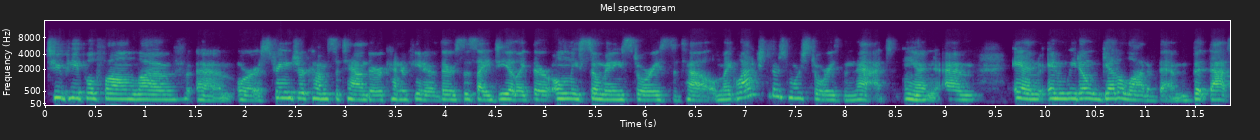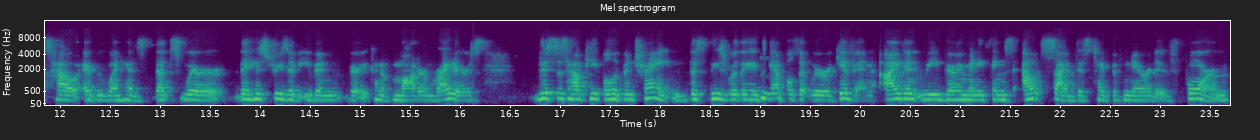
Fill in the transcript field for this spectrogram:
two people fall in love um, or a stranger comes to town there are kind of you know there's this idea like there are only so many stories to tell. I'm like well actually there's more stories than that. And um and and we don't get a lot of them but that's how everyone has that's where the histories of even very kind of modern writers this is how people have been trained. This these were the mm-hmm. examples that we were given. I didn't read very many things outside this type of narrative form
